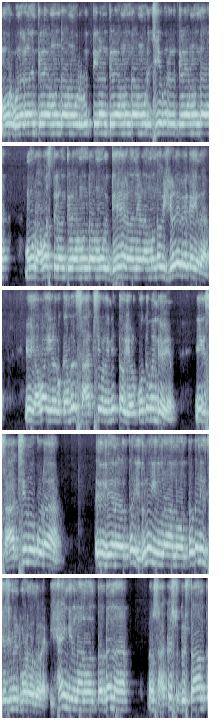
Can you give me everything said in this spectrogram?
ಮೂರು ಗುಣಗಳನ್ನ ತಿಳಿಯ ಮುಂದ, ಮೂರು ವೃತ್ತಿಗಳನ್ನ ತಿಳಿಯ ಮುಂದ, ಮೂರು ಜೀವಗಳು ತಿಳಿಯ ಮುಂದ, ಮೂರು ಅವಸ್ಥೆಗಳನ್ನ ತಿಳಿಯ ಮುಂದ, ಮೂರು ದೇಹಗಳನ್ನ ಹೇಳ ಮುಂದ, ಅವು ಹೇಳಬೇಕಾಗ್ಯದ. ಇವು ಯಾವಾಗ ಹೇಳ್ಬೇಕಂದ್ರೆ ಸಾಕ್ಷಿ ಒಳಗೆ ನಿಂತು ಅವು ಹೇಳ್ಕೋತ ಬಂದೇವೆ. ಈಗ ಸಾಕ್ಷಿನೂ ಕೂಡ ಇದ್ರಲ್ಲಿ ಏನ್ ಹೇಳ್ತಾ, ಇದನ್ನು ಇಲ್ಲ ಅನ್ನುವಂಥದ್ದನ್ನ ಇಲ್ಲಿ ಜಜ್ಮೆಂಟ್ ಮಾಡೋದಾರ ಹೆಂಗಿಲ್ಲ ಅನ್ನುವಂಥದ್ದನ್ನ ನಾವು ಸಾಕಷ್ಟು ದೃಷ್ಟಾಂತ,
